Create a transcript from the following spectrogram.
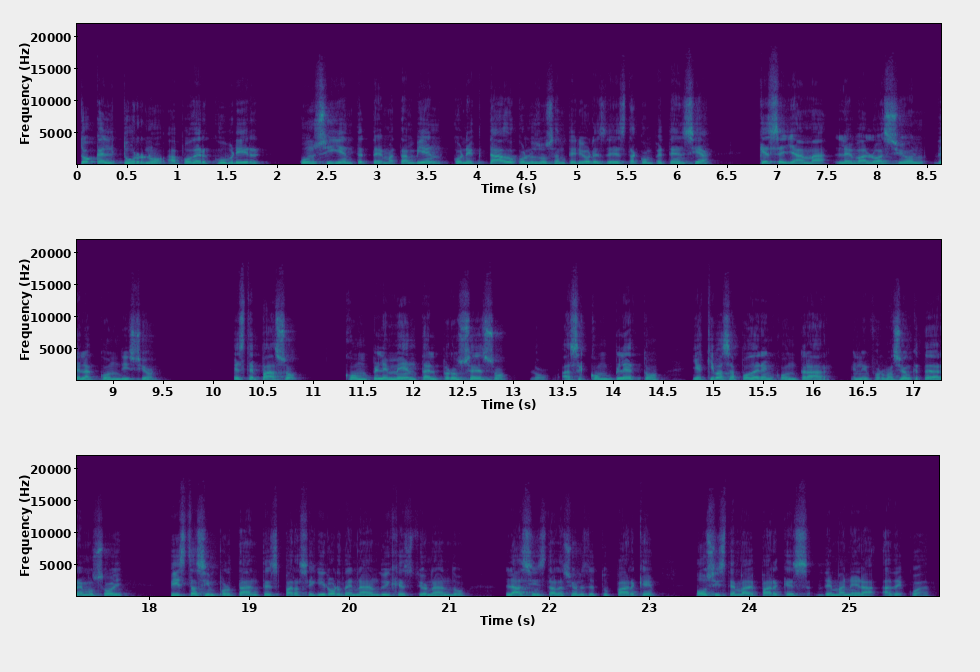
toca el turno a poder cubrir un siguiente tema, también conectado con los dos anteriores de esta competencia, que se llama la evaluación de la condición. Este paso complementa el proceso, lo hace completo y aquí vas a poder encontrar, en la información que te daremos hoy, pistas importantes para seguir ordenando y gestionando las instalaciones de tu parque o sistema de parques de manera adecuada.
